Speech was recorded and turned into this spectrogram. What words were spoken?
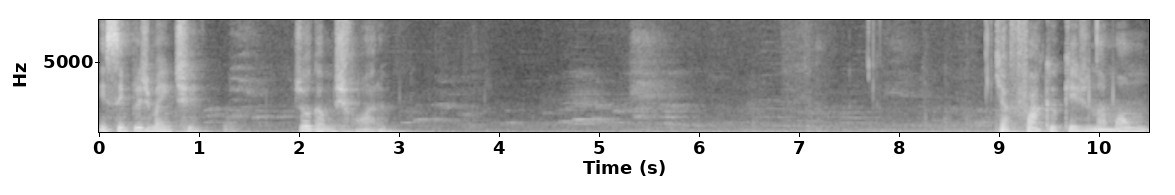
e simplesmente jogamos fora. Que a faca e o queijo na mão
